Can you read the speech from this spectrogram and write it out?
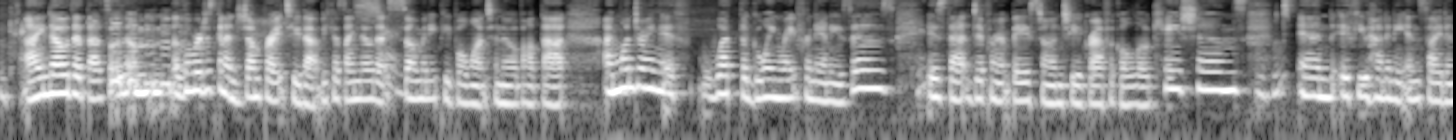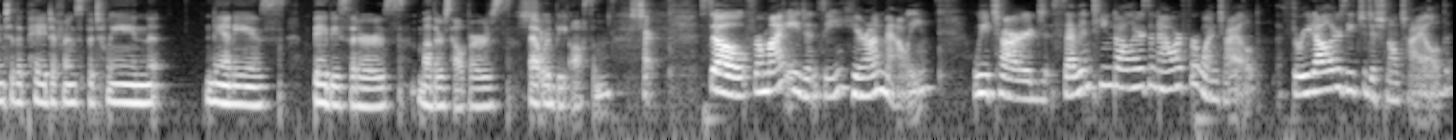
Okay. I know that that's, um, we're just going to jump right to that because I know that so many people want to know about that. I'm wondering if what the going rate for nannies is. Is that different based on geographical locations? Mm-hmm. And if you had any insight into the pay difference between nannies, babysitters, mothers, helpers, that would be awesome. Sure. So for my agency here on Maui, we charge $17 an hour for one child, $3 each additional child,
